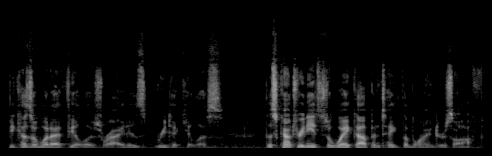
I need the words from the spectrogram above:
because of what I feel is right is ridiculous. This country needs to wake up and take the blinders off.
